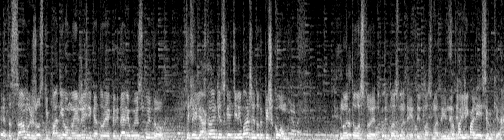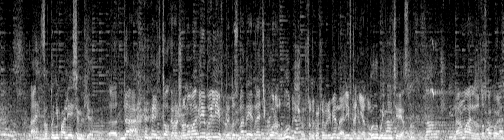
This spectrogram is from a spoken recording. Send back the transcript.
Это самый жесткий подъем в моей жизни, который я когда-либо испытывал. Это Хиляк. Останкинская телебашня, только пешком. Но это того стоит. Ты посмотри, ты посмотри на Зато это не по лесенке. А? Зато не по лесенке. Э, Да, и то хорошо. Но могли бы лифт предусмотреть, знаете, город будущего, все такое современное, а лифта нету. Было бы неинтересно. Нормально, зато спокойно.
